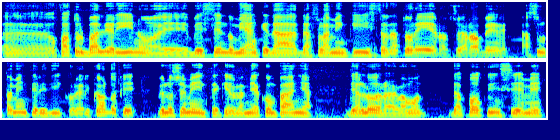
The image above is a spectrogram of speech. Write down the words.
eh, ho fatto il ballerino e vestendomi anche da, da flamenchista, da torero, cioè robe assolutamente ridicole. Ricordo che velocemente che la mia compagna di allora eravamo da poco insieme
